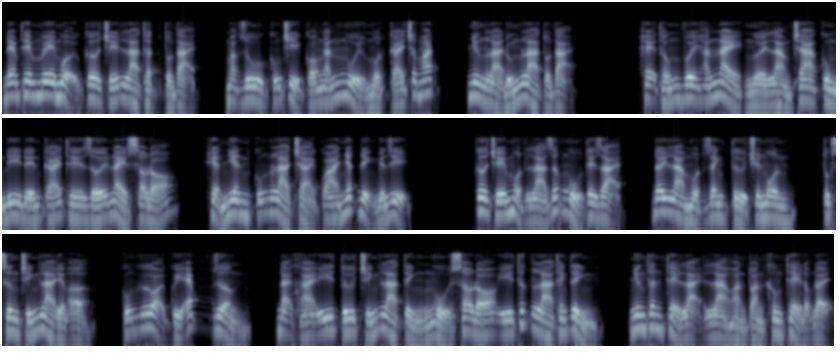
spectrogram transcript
đem thêm mê muội cơ chế là thật tồn tại, mặc dù cũng chỉ có ngắn ngủi một cái trước mắt, nhưng là đúng là tồn tại. Hệ thống với hắn này người làm cha cùng đi đến cái thế giới này sau đó, hiện nhiên cũng là trải qua nhất định biến dị. Cơ chế một là giấc ngủ tê dại, đây là một danh từ chuyên môn, tục xưng chính là hiểm ở, cũng cứ gọi quỷ ép giường, đại khái ý tứ chính là tỉnh ngủ sau đó ý thức là thanh tỉnh, nhưng thân thể lại là hoàn toàn không thể động đậy.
